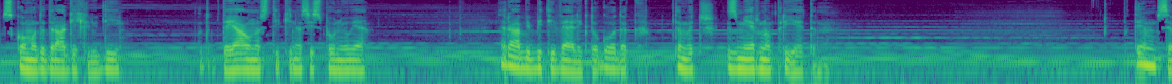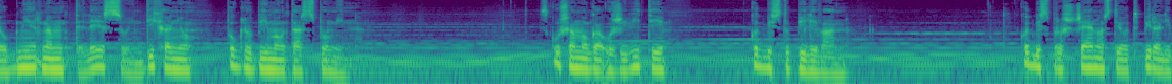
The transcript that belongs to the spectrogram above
s kom od dragih ljudi, od dejavnosti, ki nas izpolnjuje. Ne rabi biti velik dogodek, temveč zmerno prijeten. Potem se ob mirnem telesu in dihanju poglobimo v ta spomin. Skušamo ga oživiti kot bi stopili van. Kot bi sproščenosti odpirali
